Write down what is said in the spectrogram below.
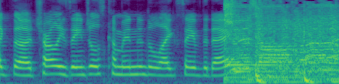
Like the Charlie's Angels come in to like save the day.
